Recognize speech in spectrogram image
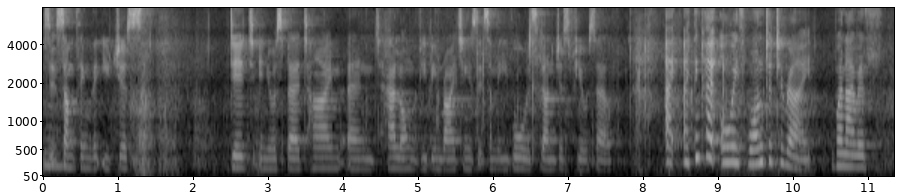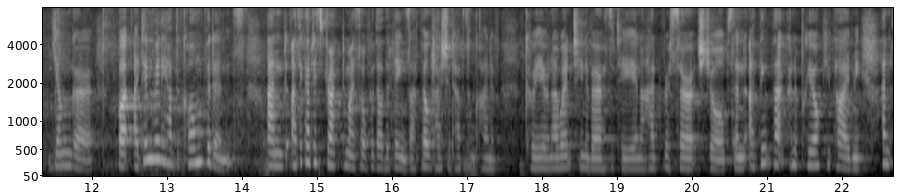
Was it something that you just did in your spare time? And how long have you been writing? Is it something you've always done just for yourself? I, I think I always wanted to write when I was younger, but I didn't really have the confidence. And I think I distracted myself with other things. I felt I should have some kind of career, and I went to university and I had research jobs, and I think that kind of preoccupied me. And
